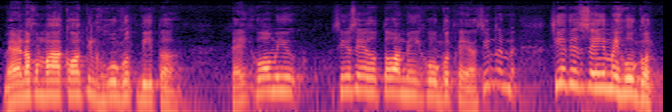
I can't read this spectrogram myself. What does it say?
Meron akong mga konting hugot dito. Okay? Who am you, sino sa inyo totoo may hugot kayo? Sino, sino dito sa inyo may hugot?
